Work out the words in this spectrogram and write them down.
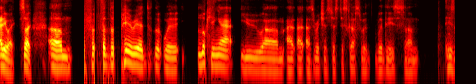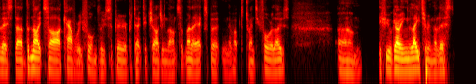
Anyway, so um, for for the period that we're looking at, you um, a- a- as Richard's just discussed with with his um, his list, uh, the knights are cavalry formed loose, superior, protected, charging lance, and melee expert. You have up to twenty four of those. Um, if you're going later in the list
